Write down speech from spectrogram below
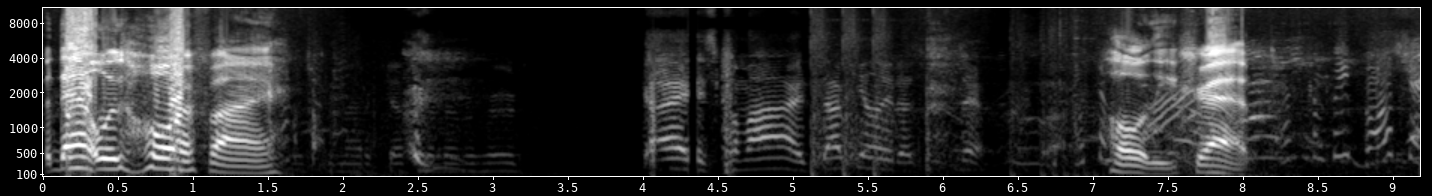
that was horrifying. Guys, come on. Stop killing us. Snail. What the Holy fuck? crap. That's complete bullshit.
